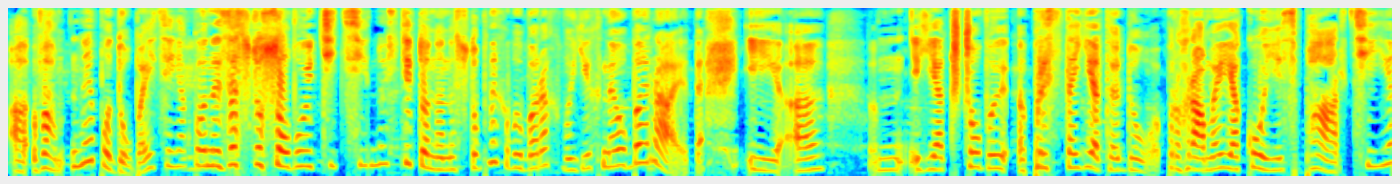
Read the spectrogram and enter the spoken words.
а, вам не подобається, як вони застосовують ті цінності, то на наступних виборах ви їх не обираєте. І а, якщо ви пристаєте до програми якоїсь партії,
